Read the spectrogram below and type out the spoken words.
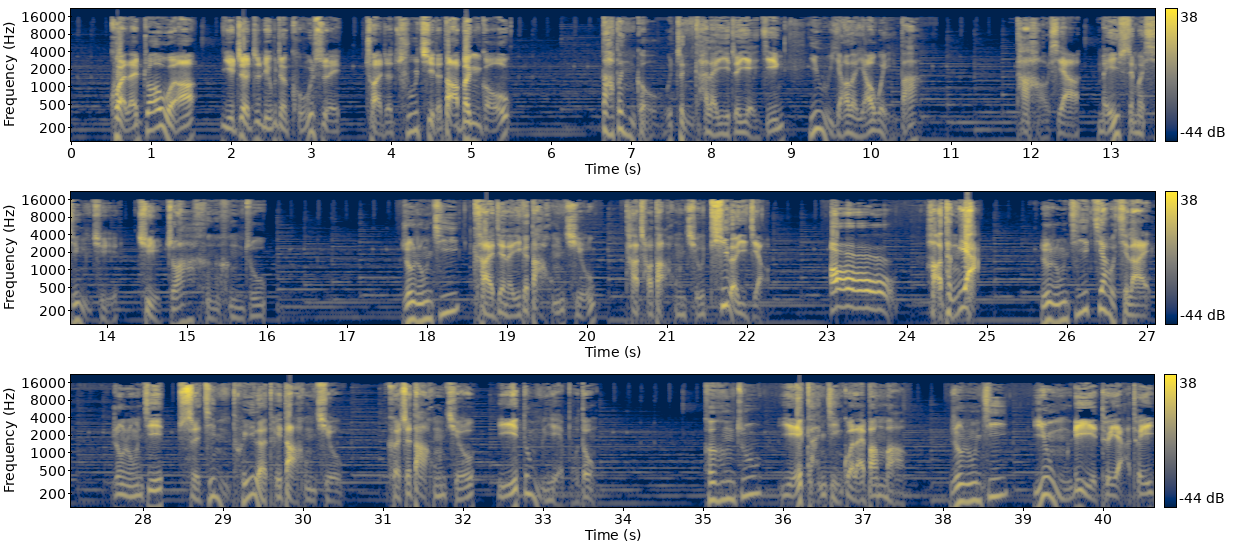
快来抓我啊！你这只流着口水、喘着粗气的大笨狗！”大笨狗睁开了一只眼睛，又摇了摇尾巴。它好像没什么兴趣去抓哼哼猪。绒绒鸡看见了一个大红球，它朝大红球踢了一脚。哦，好疼呀！绒绒鸡叫起来。绒绒鸡使劲推了推大红球，可是大红球一动也不动。哼哼猪也赶紧过来帮忙，绒绒鸡用力推呀推，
